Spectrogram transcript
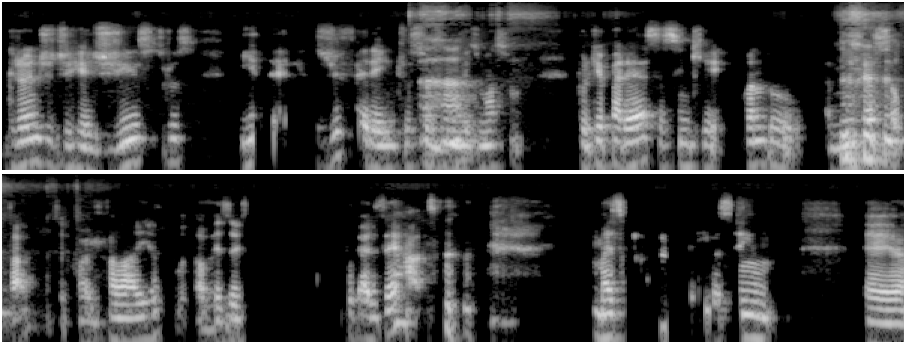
grande de registros e ideias diferentes sobre uhum. o mesmo assunto. Porque parece assim que quando a minha impressão, tá? Você pode falar aí a tua, talvez eu esteja em lugares errados. Mas assim, é,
